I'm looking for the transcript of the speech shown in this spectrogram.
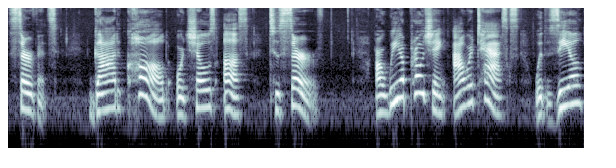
servants. God called or chose us to serve. Are we approaching our tasks with zeal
